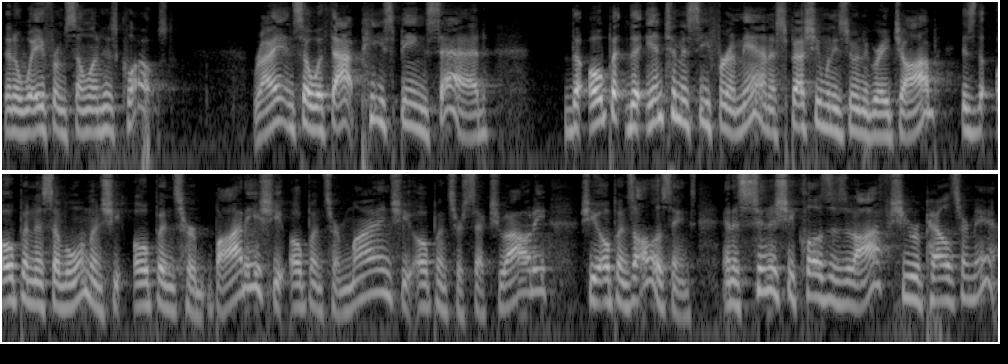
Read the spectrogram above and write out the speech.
than away from someone who's closed. Right? And so, with that piece being said, the open, the intimacy for a man, especially when he's doing a great job, is the openness of a woman. She opens her body, she opens her mind, she opens her sexuality, she opens all those things. And as soon as she closes it off, she repels her man.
